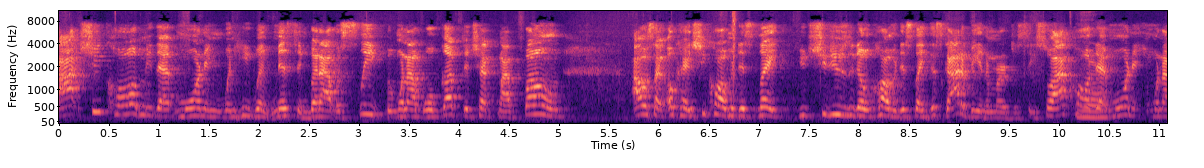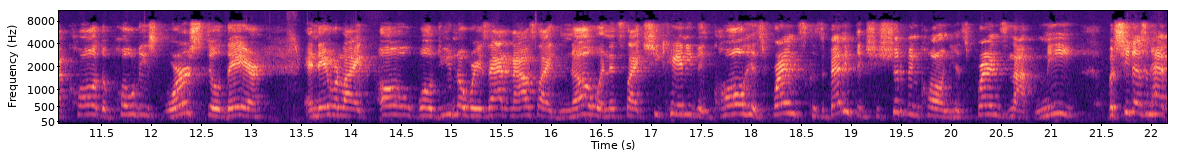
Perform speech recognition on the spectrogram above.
I, she called me that morning when he went missing, but I was asleep. But when I woke up to check my phone, I was like, okay, she called me this late. You, she usually don't call me this late. This got to be an emergency. So I called Yeah. that morning. And when I called, the police were still there, and they were like, oh, well, do you know where he's at? And I was like, no. And it's like she can't even call his friends because if anything, she should have been calling his friends, not me. But she doesn't have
